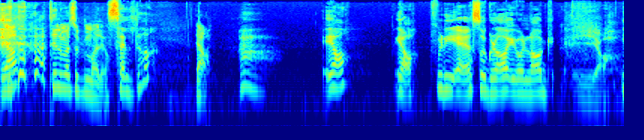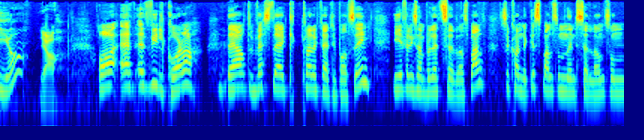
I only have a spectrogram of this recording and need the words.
Ja, til og med Super Mario Selda? Ja Ja. Ja. Fordi jeg er så glad i å lage Ja. Ja. Ja. Og et, et vilkår da Det er at hvis det er karaktertilpassing I for eksempel et Zelda-spill Så kan du ikke spille som den Zeldaen sånn,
